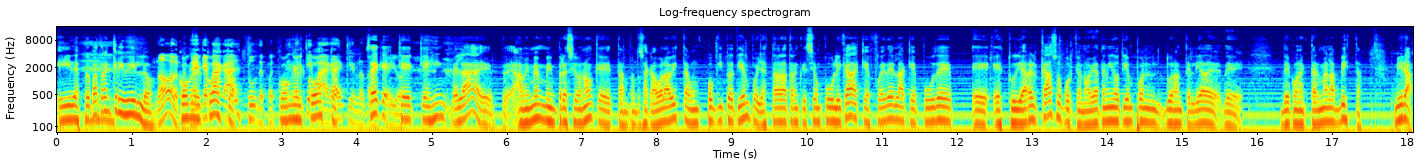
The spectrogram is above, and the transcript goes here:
y después para transcribirlo no con el que pagar tú después con el que costo pagar quien lo o sea, que, que, que, es verdad eh, a mí me, me, impresionó que tan pronto se acabó la vista en un poquito de tiempo ya estaba la transcripción publicada que fue de la que pude eh, estudiar el caso porque no había tenido tiempo durante el día de de conectarme a las vistas. Mira,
